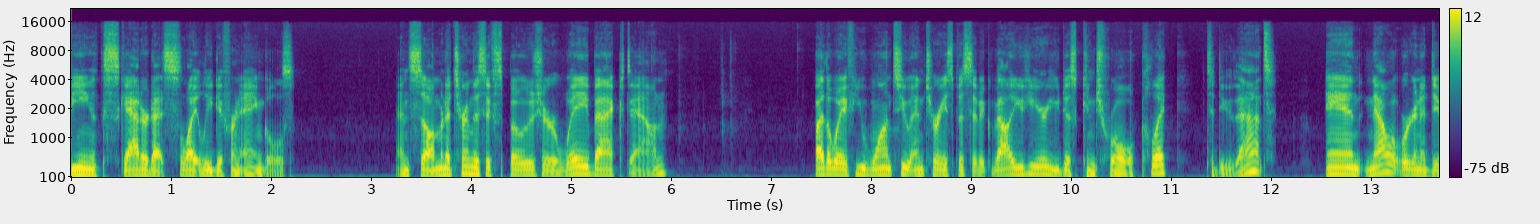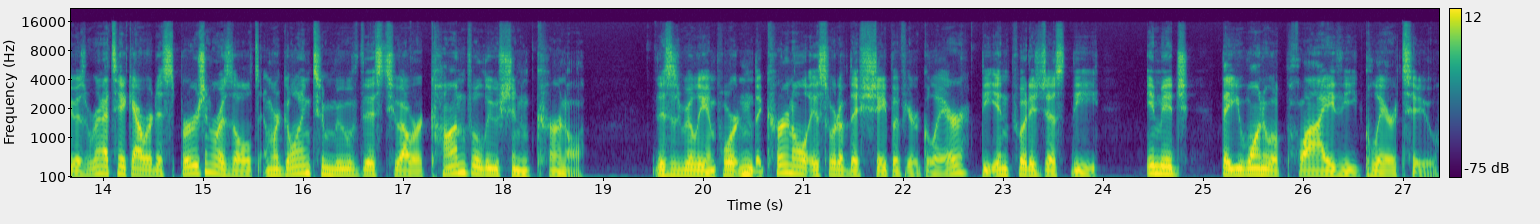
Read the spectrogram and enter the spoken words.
being scattered at slightly different angles. And so I'm going to turn this exposure way back down. By the way, if you want to enter a specific value here, you just control click to do that. And now what we're going to do is we're going to take our dispersion result and we're going to move this to our convolution kernel. This is really important. The kernel is sort of the shape of your glare. The input is just the image that you want to apply the glare to.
